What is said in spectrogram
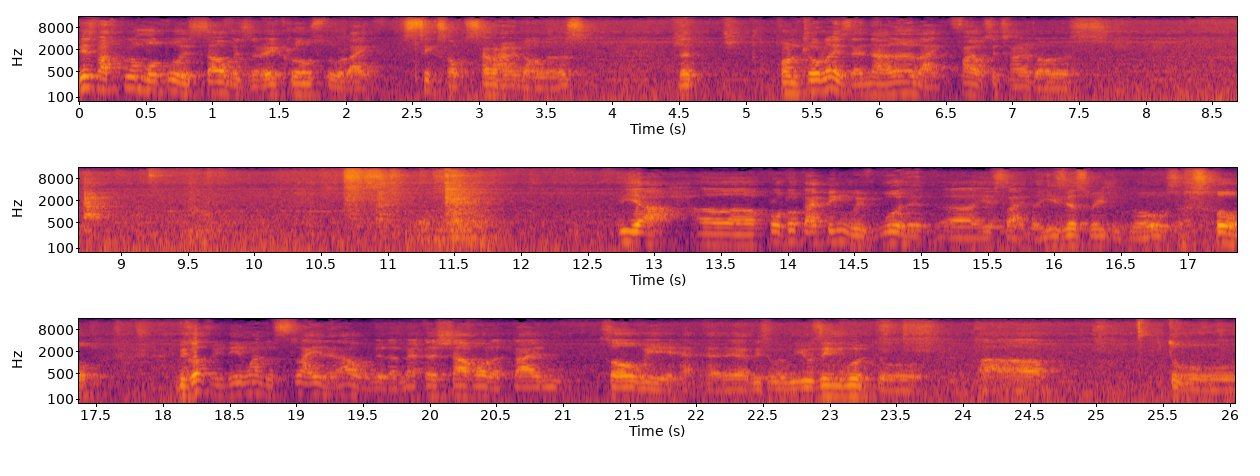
This particular motor itself is very close to like six or seven hundred dollars. The controller is another like five or six hundred dollars. Yeah, uh, prototyping with wood uh, is like the easiest way to go. So, so because we didn't want to slide it out with a metal shaft all the time, so we had, uh, we were using wood to uh, to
